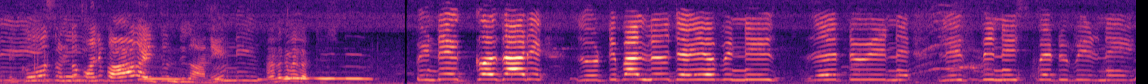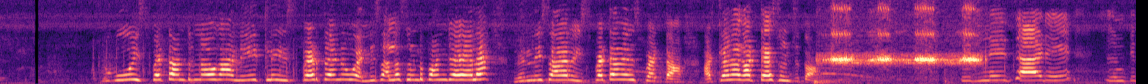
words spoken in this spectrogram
నీకు సుండు పని బాగా అవుతుంది కానీ అందుకనే కట్టేసి నువ్వు ఇస్పెట్ట అంటున్నావు కానీ ఇట్లా ఇస్పెడితే నువ్వు ఎన్నిసార్లు సుండు పని చేయాలి? నిన్నీసారి ఇస్పెట్టనే ఇస్పెట్ట? అట్లనే కట్టేసి ఉంచుతా. పిన్ని సారి సుంటి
